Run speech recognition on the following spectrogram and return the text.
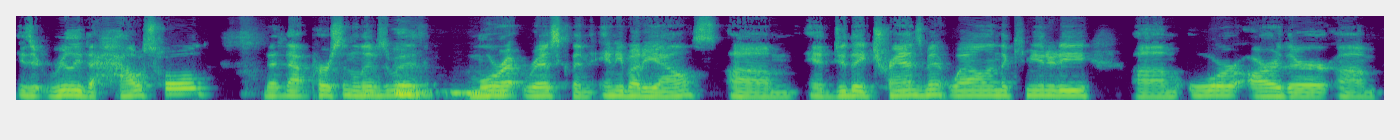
is it really the household that that person lives with mm-hmm. more at risk than anybody else? Um, and do they transmit well in the community, um, or are there um,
